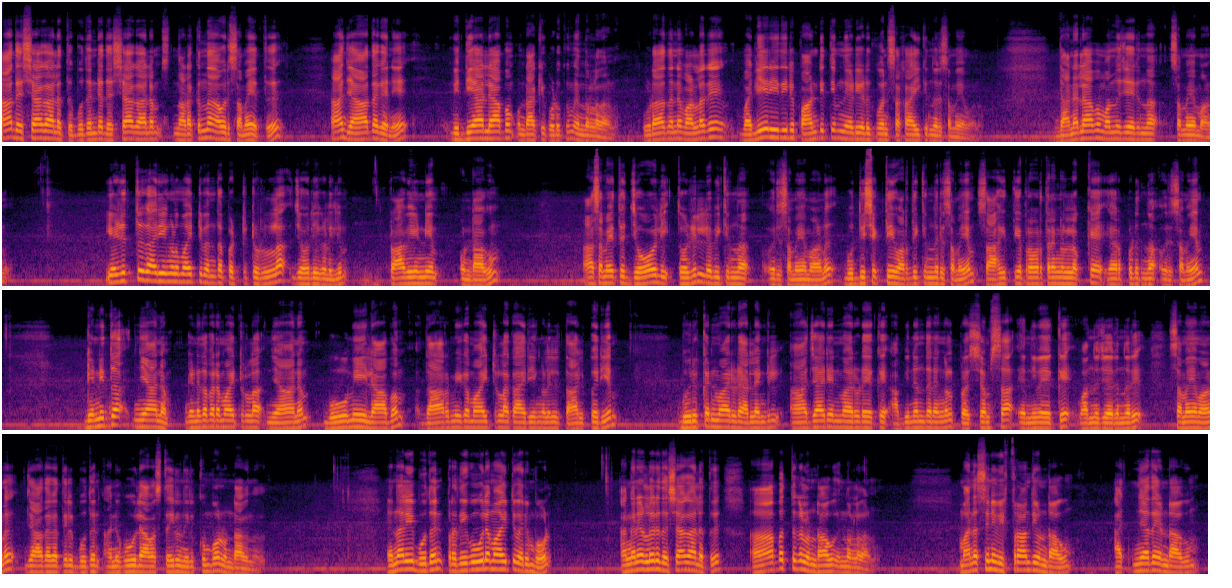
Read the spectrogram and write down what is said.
ആ ദശാകാലത്ത് ബുധന്റെ ദശാകാലം നടക്കുന്ന ആ ഒരു സമയത്ത് ആ ജാതകന് വിദ്യാലാഭം ഉണ്ടാക്കി കൊടുക്കും എന്നുള്ളതാണ്. കൂടാതെ തന്നെ വളരെ വലിയ രീതിയിൽ പാണ്ഡിത്യം നേടിയെടുക്കുവാൻ സഹായിക്കുന്ന ഒരു സമയമാണ്. ധനലാഭം വന്നു ചേരുന്ന സമയമാണ്. എഴുത്ത് കാര്യങ്ങളുമായിട്ട് ബന്ധപ്പെട്ടിട്ടുള്ള ജോലികളിലും പ്രാവീണ്യം ഉണ്ടാകും. ആ സമയത്ത് ജോലി തൊഴിൽ ലഭിക്കുന്ന ഒരു സമയമാണ്. ബുദ്ധിശക്തി വർദ്ധിക്കുന്നൊരു സമയം സാഹിത്യ പ്രവർത്തനങ്ങളിലൊക്കെ ഏർപ്പെടുന്ന ഒരു സമയം. ഗണിത ജ്ഞാനം ഗണിതപരമായിട്ടുള്ള ജ്ഞാനം ഭൂമി ലാഭം ധാർമ്മികമായിട്ടുള്ള കാര്യങ്ങളിൽ താല്പര്യം ഗുരുക്കന്മാരുടെ അല്ലെങ്കിൽ ആചാര്യന്മാരുടെയൊക്കെ അഭിനന്ദനങ്ങൾ പ്രശംസ എന്നിവയൊക്കെ വന്നു ചേരുന്നൊരു സമയമാണ് ജാതകത്തിൽ ബുധൻ അനുകൂലാവസ്ഥയിൽ നിൽക്കുമ്പോൾ ഉണ്ടാകുന്നത്. എന്നാൽ ഈ ബുധൻ പ്രതികൂലമായിട്ട് വരുമ്പോൾ അങ്ങനെയുള്ളൊരു ദശാകാലത്ത് ആപത്തുകൾ ഉണ്ടാവും എന്നുള്ളതാണ്. മനസ്സിന് വിഭ്രാന്തി ഉണ്ടാവും അജ്ഞത ഉണ്ടാകും.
